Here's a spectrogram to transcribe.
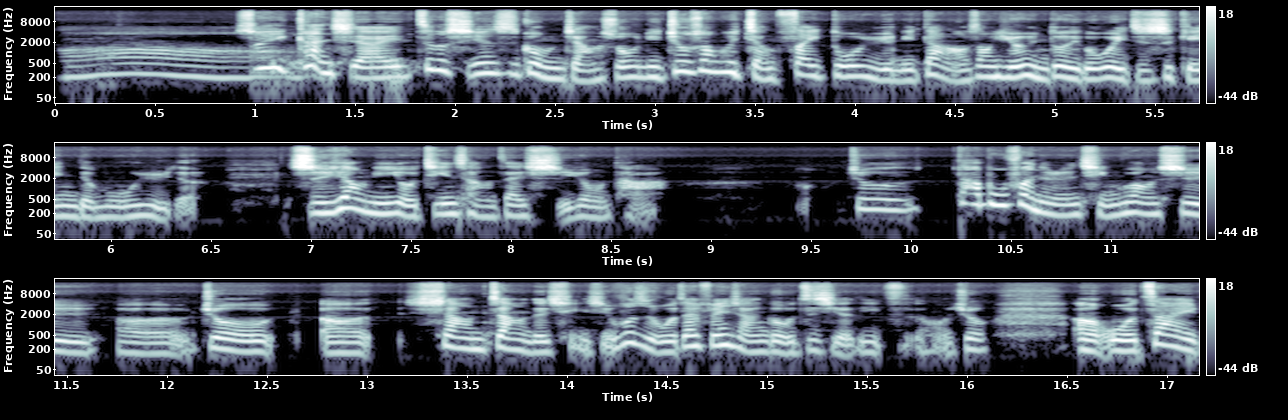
哦，所以看起来这个实验室跟我们讲说，你就算会讲再多语言，你大脑上永远都有一个位置是给你的母语的。只要你有经常在使用它，就大部分的人情况是，呃，就呃，像这样的情形，或者我再分享一个我自己的例子哈，就呃，我在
